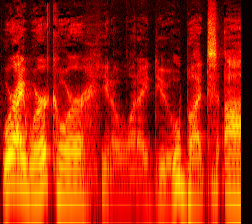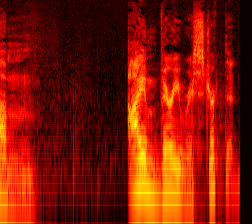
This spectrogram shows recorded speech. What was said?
where I work or you know what I do, but um, I am very restricted.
